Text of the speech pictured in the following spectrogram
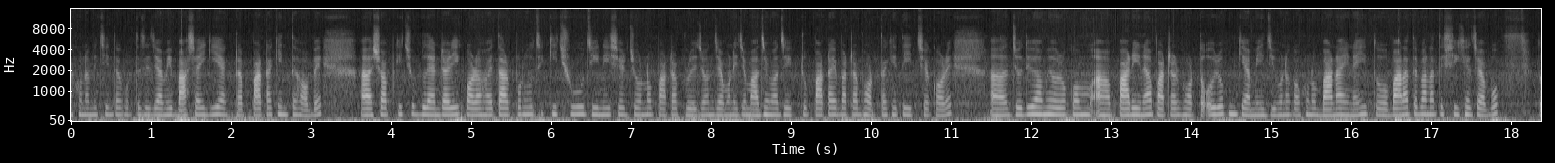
এখন আমি চিন্তা করতেছি যে আমি বাসায় গিয়ে একটা পাটা কিনতে হবে। সব কিছু ব্লেন্ডারই করা হয়। তারপর হচ্ছে কিছু জিনিসের জন্য পাটা প্রয়োজন। যেমন এই যে মাঝে মাঝে একটু পাটায় বাটা ভর্তা খেতে ইচ্ছে করে যদিও আমি ওরকম পারি না পাটার ভর্তা। ওইরকম কি আমি জীবনে কখনো বানাই নাই। তো বানাতে বানাতে শিখে যাব। তো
